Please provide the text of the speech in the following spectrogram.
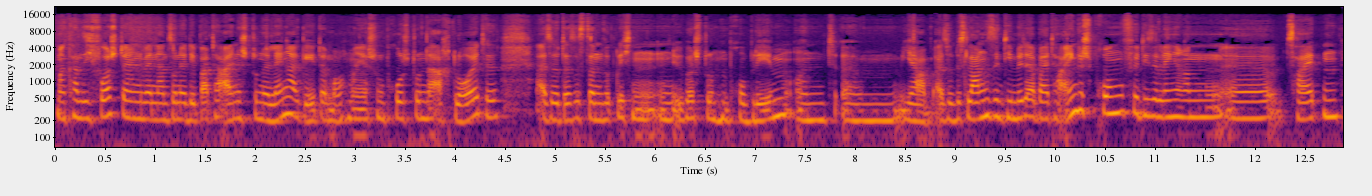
Man kann sich vorstellen, wenn dann so eine Debatte eine Stunde länger geht, dann braucht man ja schon pro Stunde acht Leute. Also das ist dann wirklich ein, ein Überstundenproblem. Und ähm, ja, also bislang sind die Mitarbeiter eingesprungen für diese längeren äh, Zeiten.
